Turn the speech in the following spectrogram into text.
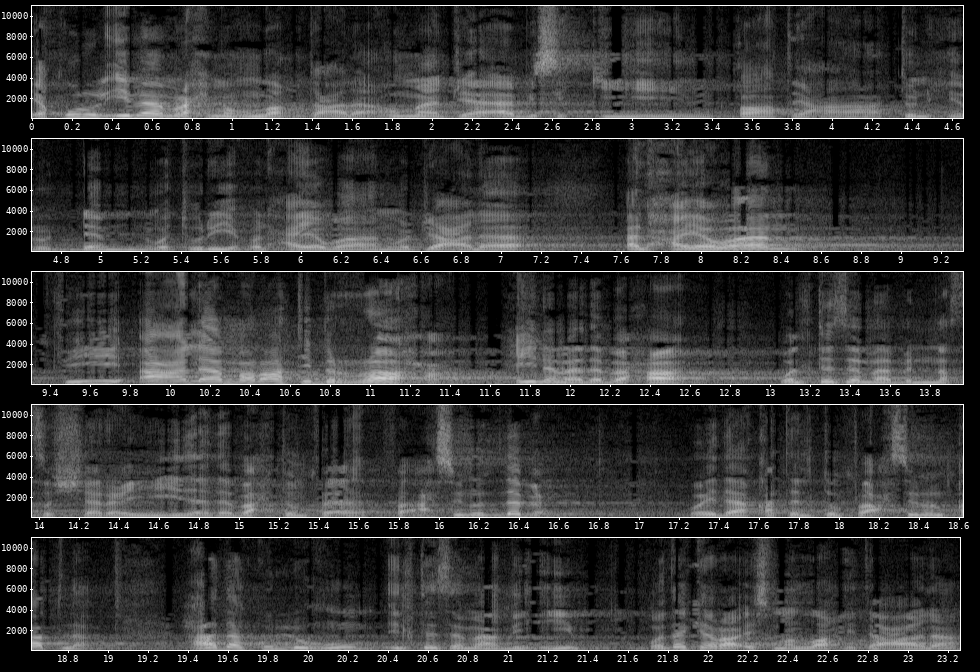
يقول الإمام رحمه الله تعالى هما جاء بسكين قاطعة تنهر الدم وتريح الحيوان وجعل الحيوان في أعلى مراتب الراحة حينما ذبحاه والتزم بالنص الشرعي إذا ذبحتم فأحسنوا الذبح وإذا قتلتم فأحسنوا القتل. هذا كله التزم به وذكر اسم الله تعالى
